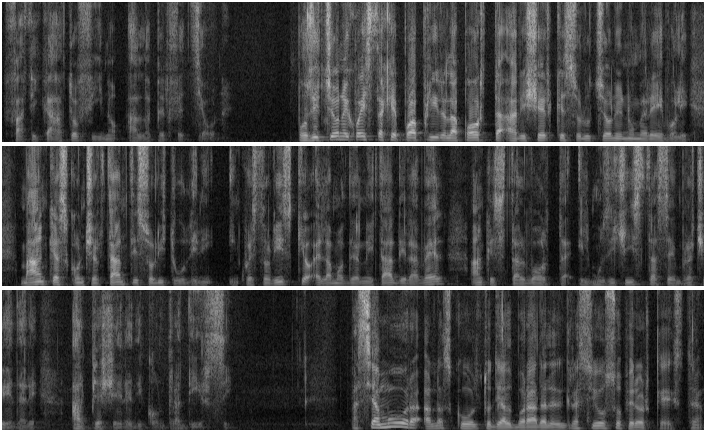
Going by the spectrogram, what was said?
faticato fino alla perfezione. Posizione questa che può aprire la porta a ricerche e soluzioni innumerevoli, ma anche a sconcertanti solitudini. In questo rischio è la modernità di Ravel, anche se talvolta il musicista sembra cedere al piacere di contraddirsi. Passiamo ora all'ascolto di Alborada del Grazioso per orchestra.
